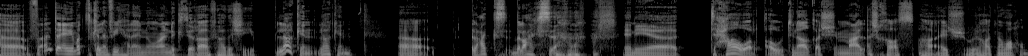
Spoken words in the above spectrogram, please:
آه فأنت يعني ما تتكلم فيها لأنه عندك ثقة في هذا الشيء. لكن لكن آه العكس بالعكس. يعني آه، تحاور أو تناقش مع الأشخاص. إيش وجهات نظرهم.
